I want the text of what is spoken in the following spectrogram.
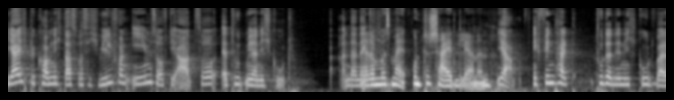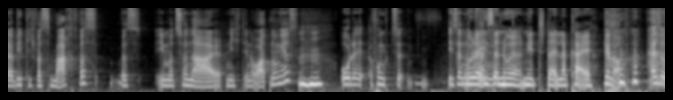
ja, ich bekomme nicht das, was ich will von ihm, so auf die Art so, er tut mir ja nicht gut. Und dann Ja, da muss man unterscheiden lernen. ja, ich finde halt, tut er dir nicht gut, weil er wirklich was macht, was, was emotional nicht in Ordnung ist. Oder funktio- ist er nur Mhm. Oder kein, ist er nur nicht der Lakai? Genau. Also,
